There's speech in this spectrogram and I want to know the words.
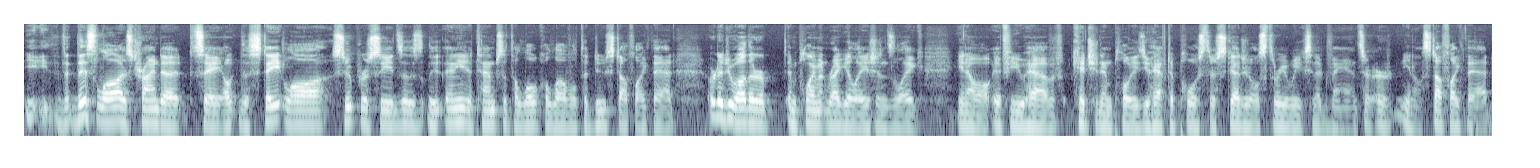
This law is trying to say oh, the state law supersedes any attempts at the local level to do stuff like that or to do other employment regulations like, you know, if you have kitchen employees, you have to post their schedules three weeks in advance or, or you know, stuff like that.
